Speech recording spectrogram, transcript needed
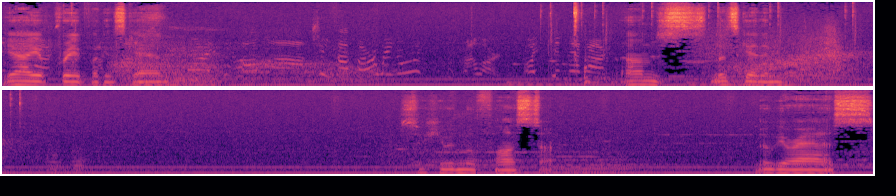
Yeah, you're pretty fucking scared. Um, let's get him. he would move faster. Move your ass.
